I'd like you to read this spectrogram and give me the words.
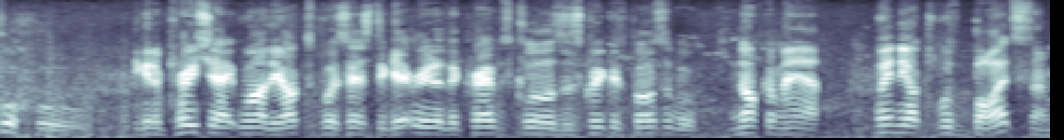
You can appreciate why the octopus has to get rid of the crab's claws as quick as possible. Knock them out. When the octopus bites them,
